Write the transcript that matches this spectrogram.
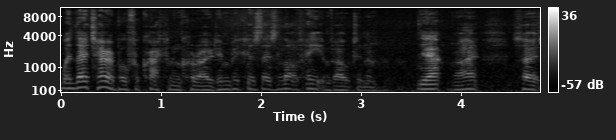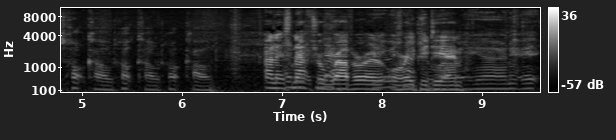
well, they're terrible for cracking and corroding because there's a lot of heat involved in them, Yeah, right? So it's hot, cold, hot, cold, hot, cold. and it's And natural left- rubber it and, was or natural EPDM. rubber, yeah, and it, it,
